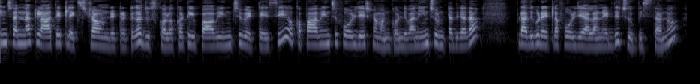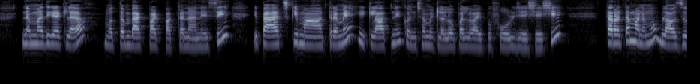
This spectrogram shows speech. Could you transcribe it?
ఇంచ్ అన్న క్లాత్ ఇట్లా ఎక్స్ట్రా ఉండేటట్టుగా చూసుకోవాలి. ఒకటి పావు ఇంచు పెట్టేసి ఒక పావు ఇంచు ఫోల్డ్ చేసినాం అనుకోండి వన్ ఇంచ్ ఉంటుంది కదా? ఇప్పుడు అది కూడా ఎట్లా ఫోల్డ్ చేయాలనేది చూపిస్తాను. నెమ్మదిగా ఇట్లా మొత్తం బ్యాక్ పార్ట్ పక్కన అనేసి ఈ ప్యాచ్కి మాత్రమే ఈ క్లాత్ని కొంచెం ఇట్లా లోపల వైపు ఫోల్డ్ చేసేసి తర్వాత మనము బ్లౌజు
